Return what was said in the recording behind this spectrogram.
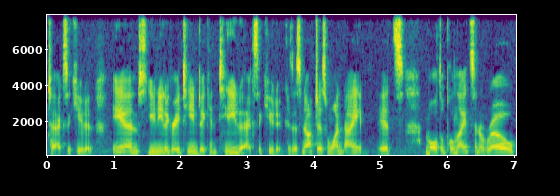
to execute it. And you need a great team to continue to execute it because it's not just one night, it's multiple nights in a row.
